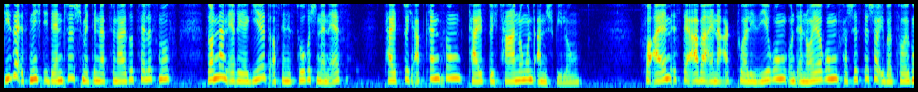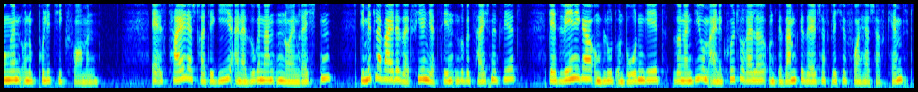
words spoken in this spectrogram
Dieser ist nicht identisch mit dem Nationalsozialismus, sondern er reagiert auf den historischen NS, teils durch Abgrenzung, teils durch Tarnung und Anspielung. Vor allem ist er aber eine Aktualisierung und Erneuerung faschistischer Überzeugungen und Politikformen. Er ist Teil der Strategie einer sogenannten neuen Rechten, die mittlerweile seit vielen Jahrzehnten so bezeichnet wird, der es weniger um Blut und Boden geht, sondern die um eine kulturelle und gesamtgesellschaftliche Vorherrschaft kämpft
